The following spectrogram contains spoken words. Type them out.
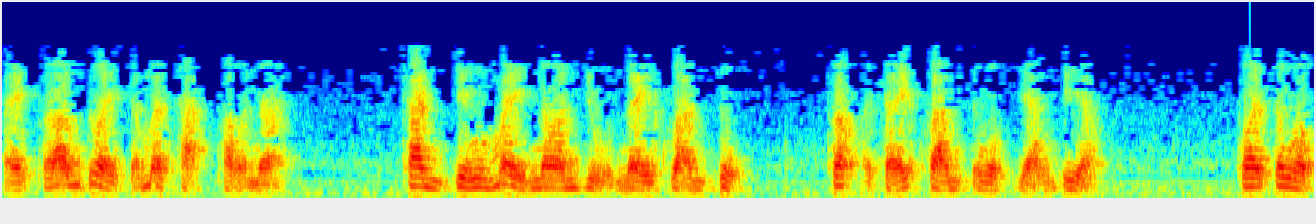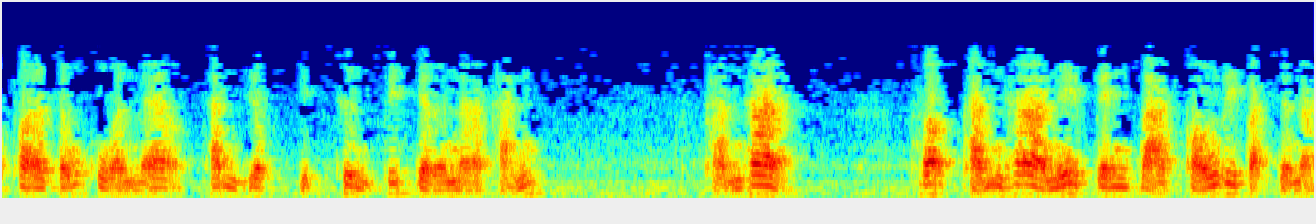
ให้พร้อมด้วยสมถะภาวนา ท่านจึงไม่นอนอยู่ในความสุข เพราะอาศัยความสงบอย่างเดียว พอสงบพอสมควรแล้ว ท่านยกจิตขึ้นพิจารณาขัน ขันห้า เพราะขันห้านี้เป็นบาทของวิปัสสนา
